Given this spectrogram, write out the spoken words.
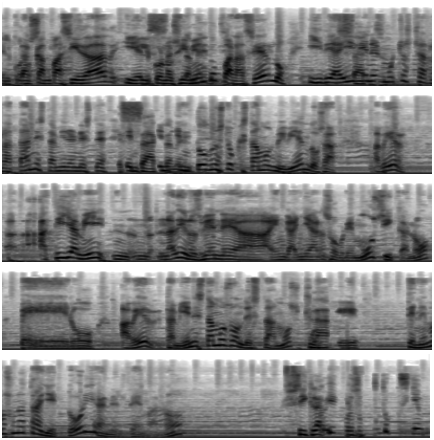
el la capacidad y el conocimiento para hacerlo. Y de ahí vienen muchos charlatanes también en este, en, en, todo esto que estamos viviendo. O sea, a ver, a, ti y a mí nadie nos viene a engañar sobre música, ¿no? Pero, a ver, también estamos donde estamos porque tenemos una trayectoria en el tema, ¿no? Sí, claro, y por supuesto, siempre,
